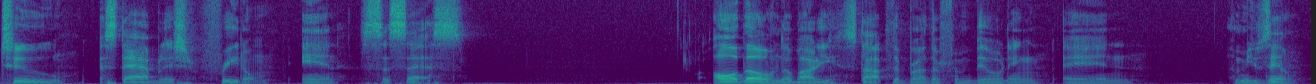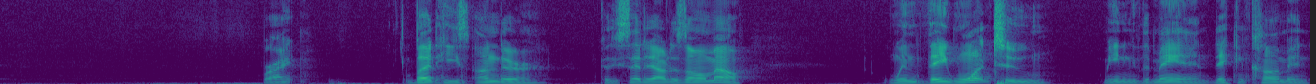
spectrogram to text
to establish freedom and success? Although nobody stopped the brother from building an, a museum, right? But he's under, because he said it out of his own mouth. When they want to, meaning the man, they can come and,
